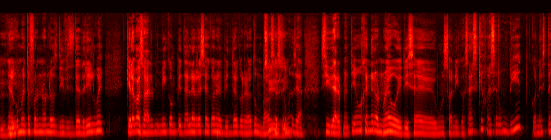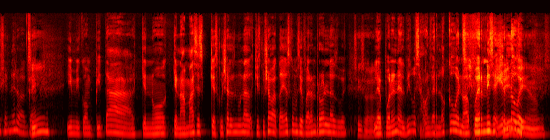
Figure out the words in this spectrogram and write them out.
en Ujú. algún momento fueron nuevos los beats de drill, güey. ¿Qué le pasó a mi compita el RC con el beat de correo tumbado? Sí, ¿Sabes sí. cómo? O sea, si de repente hay un género nuevo y dice un sónico, ¿sabes qué? Voy a hacer un beat con este género acá. Sí. Y mi compita que no, que nada más es que escucha una, que escucha batallas como si fueran rolas, güey. Sí, Le ponen el beat, güey, se va a volver loco, güey. No va a poder ni seguirlo, Sí, güey. sí, no, es-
